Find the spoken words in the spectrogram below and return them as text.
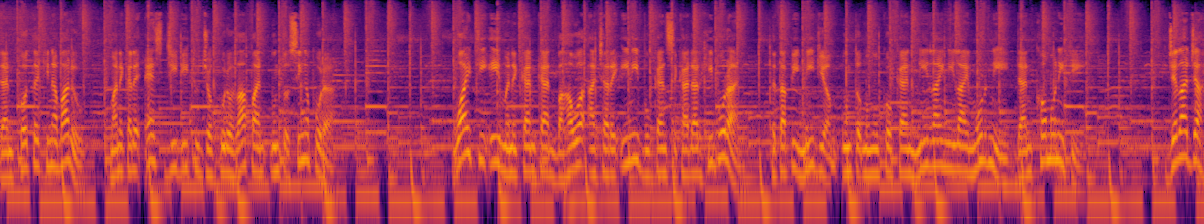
dan Kota Kinabalu, manakala SGD 78 untuk Singapura. YTA menekankan bahawa acara ini bukan sekadar hiburan, tetapi medium untuk mengukuhkan nilai-nilai murni dan komuniti. Jelajah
